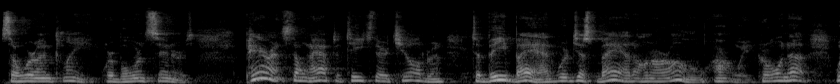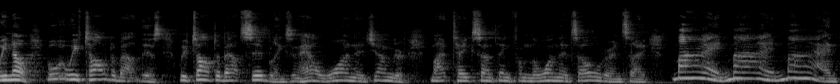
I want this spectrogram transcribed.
So we're unclean. We're born sinners. Parents don't have to teach their children to be bad. We're just bad on our own, aren't we? Growing up, we know. We've talked about this. We've talked about siblings and how one that's younger might take something from the one that's older and say, mine, mine, mine.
